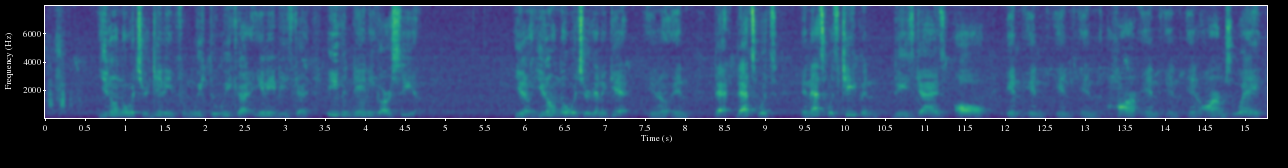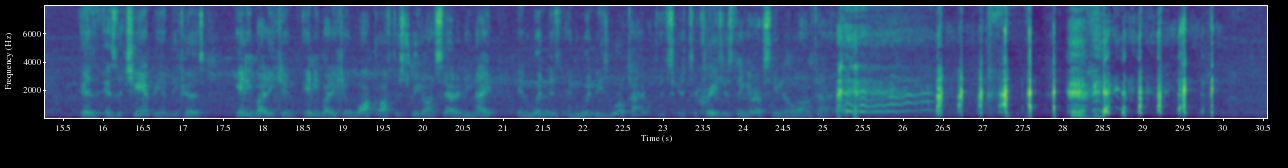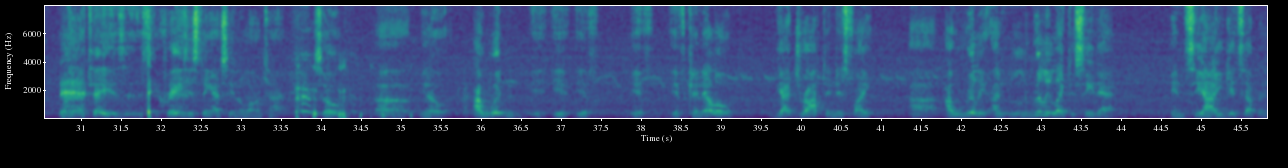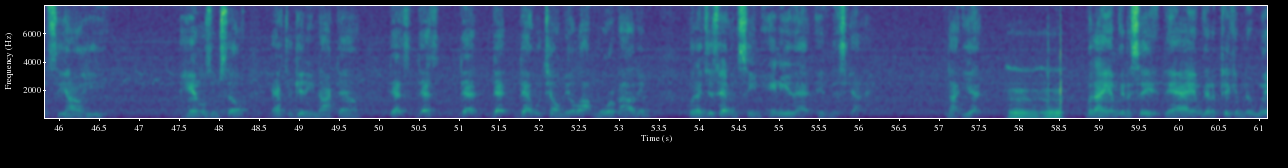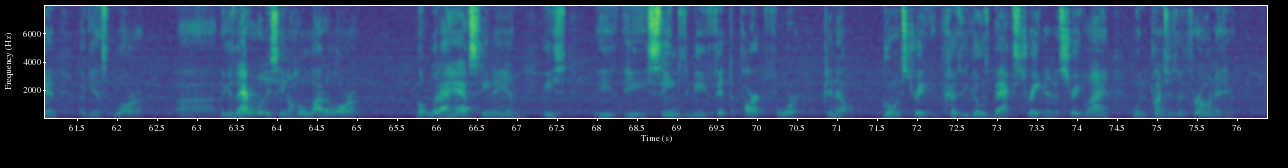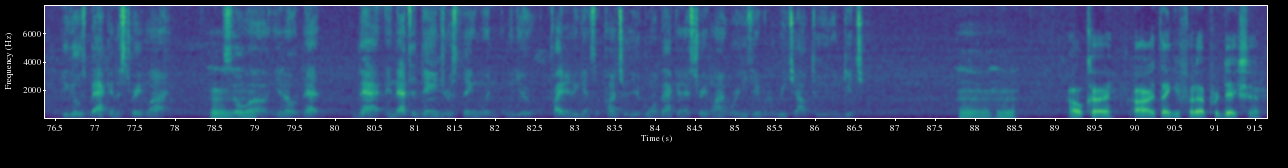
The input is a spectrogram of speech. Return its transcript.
You don't know what you're getting from week to week on any of these guys. Even Danny Garcia. You know, you don't know what you're going to get. You know, and that that's what's and that's what's keeping these guys all in in in in harm in in, in arm's way as, as a champion because anybody can anybody can walk off the street on Saturday night and win this and win these world titles. It's it's the craziest thing I've seen in a long time. what can I tell you? It's, it's the craziest thing I've seen in a long time. So, uh, you know, I wouldn't i- i- if if if Canelo got dropped in this fight. Uh, I really I really like to see that and see how he gets up and see how he handles himself after getting knocked down. That's that's that that that would tell me a lot more about him. But I just haven't seen any of that in this guy. Not yet. Mm-hmm. But I am going to say that I am going to pick him to win against Lara uh, because I haven't really seen a whole lot of Lara. But what I have seen of him, he's he, he seems to be fit the part for Canelo, going straight, because he goes back straight in a straight line when punches are thrown at him. He goes back in a straight line. So, uh, you know, that, that, and that's a dangerous thing when, when you're fighting against a puncher, you're going back in that straight line where he's able to reach out to you and get you. Hmm. Okay. All right. Thank you for that prediction.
